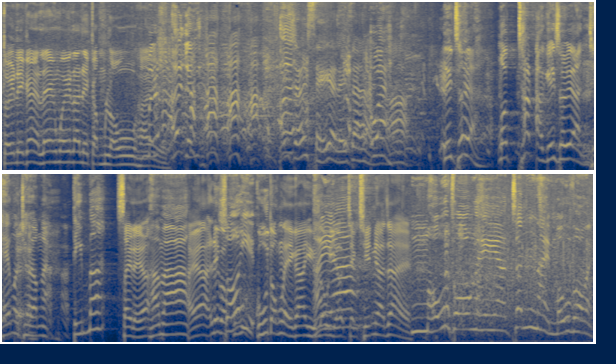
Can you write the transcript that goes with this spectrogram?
對你梗係靚妹啦，你咁老唔係係。啊你想死啊你真係。喂，你吹啊！我七啊幾歲有人請我唱啊？點啊？犀利啊，係嘛係啊，呢個所以古古董嚟㗎，遇到係啊有值錢㗎，真係。唔好放棄啊！真係唔好放棄。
